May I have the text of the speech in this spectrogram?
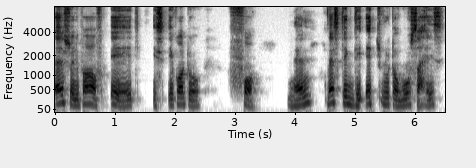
s to the power of 8 is equal to 4. Then, let's take the 8th root of both sides.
